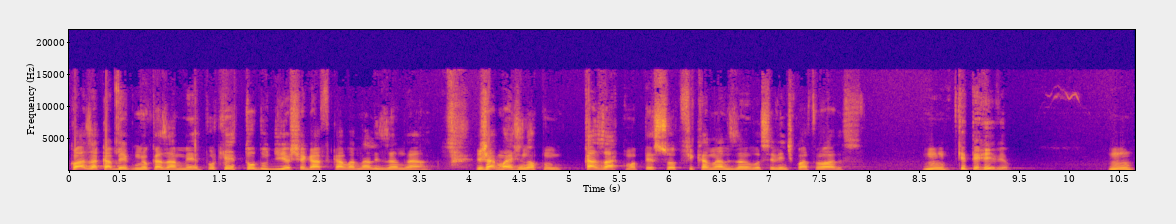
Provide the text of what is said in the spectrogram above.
Quase acabei com o meu casamento porque todo dia eu chegava e ficava analisando ela. Já imaginou com, casar com uma pessoa que fica analisando você 24 horas? Hum, que terrível. Hum?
